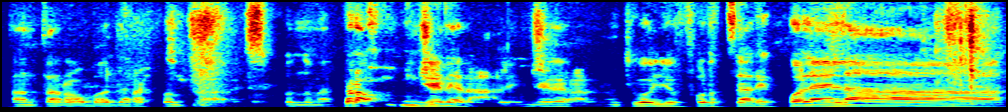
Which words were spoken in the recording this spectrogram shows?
tanta roba da raccontare secondo me, però in generale, in generale, non ti voglio forzare, qual è la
